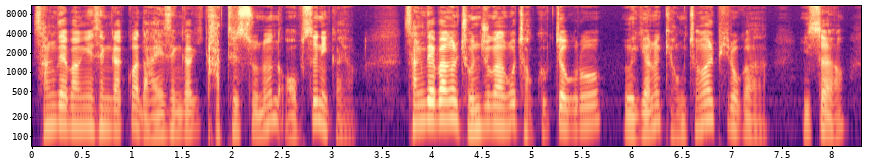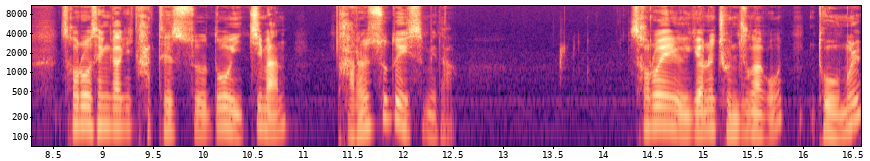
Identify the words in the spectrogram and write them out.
상대방의 생각과 나의 생각이 같을 수는 없으니까요. 상대방을 존중하고 적극적으로 의견을 경청할 필요가 있어요. 서로 생각이 같을 수도 있지만 다를 수도 있습니다. 서로의 의견을 존중하고 도움을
